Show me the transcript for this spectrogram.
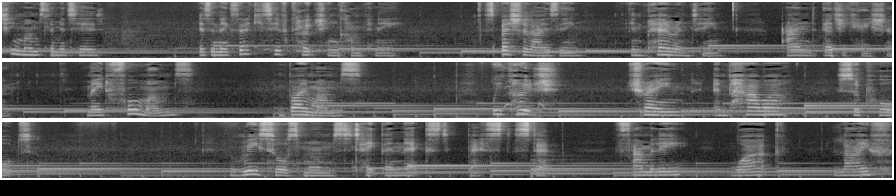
Teaching Mums Limited is an executive coaching company specializing in parenting and education, made for mums by mums. We coach, train, empower, support, resource mums to take their next best step family, work, life,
